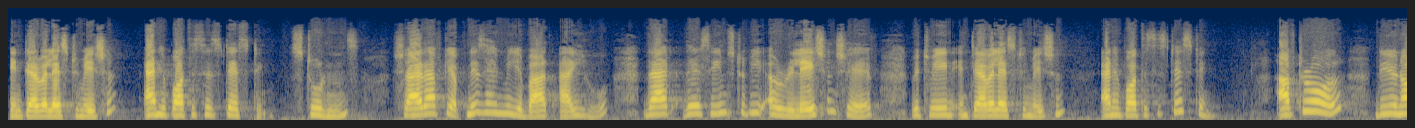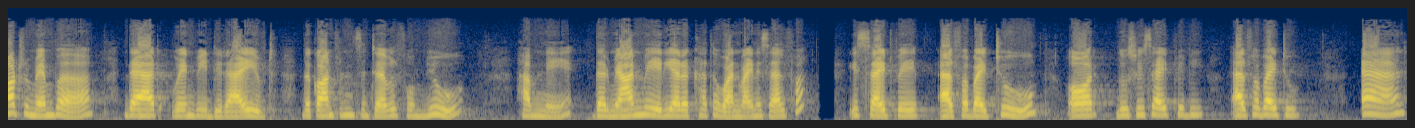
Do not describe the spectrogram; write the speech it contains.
interval estimation and hypothesis testing. Students, शायद आपके अपने जहन में ये बात आई हो that there seems to be a relationship between interval estimation and hypothesis testing. After all, do you not remember that when we derived the confidence interval for mu, हमने दरमियान में एरिया रखा था 1 minus alpha इस साइड पे अल्फा बाय टू और दूसरी साइड पे भी अल्फा बाय टू and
